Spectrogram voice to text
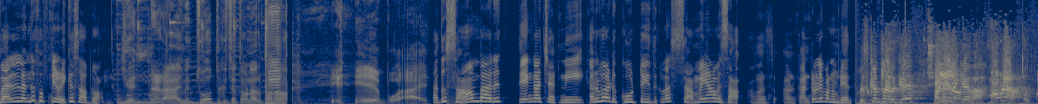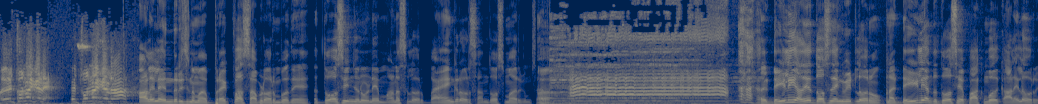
டுவெல்ல இருந்து பிப்டீன் வரைக்கும் சாப்பிடுவான். என்னடா இவன் சோத்துக்கு செத்தவனா இருப்பானோ? அதுவும் சாம்பார் தேங்காய் சட்னி கருவாடு கூட்டு இதுக்கெல்லாம் செமையா அவன் சா அவன் அவன் கண்ட்ரோலே பண்ண முடியாது. பிஸ்கட்ல இருக்கு? எனக்கேவா? சொன்னா கேளு. சொன்னா கேளுடா. காலையில் எந்திரிச்சு நம்ம பிரேக்ஃபாஸ்ட் சாப்பிட வரும்போது தோசைன்னு உடனே மனசுல ஒரு பயங்கர ஒரு சந்தோஷமா இருக்கும் சார். டெய்லி அதே தோசை எங்க வீட்டில் வரும். ஆனால் டெய்லி அந்த தோசையை பார்க்கும்போது காலையில ஒரு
